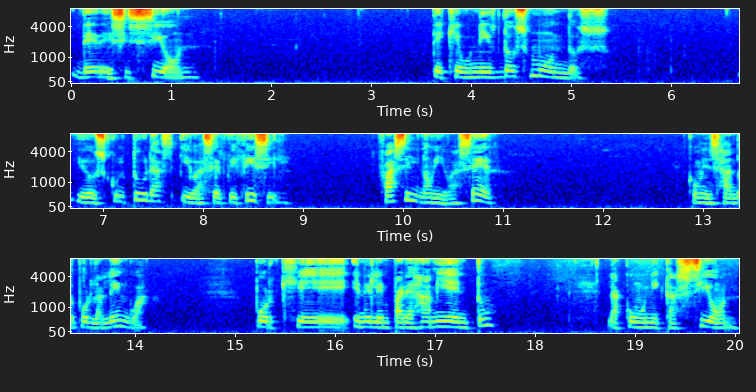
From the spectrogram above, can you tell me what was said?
de decisión de que unir dos mundos y dos culturas iba a ser difícil. Fácil no iba a ser, comenzando por la lengua, porque en el emparejamiento la comunicación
